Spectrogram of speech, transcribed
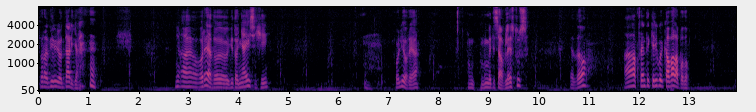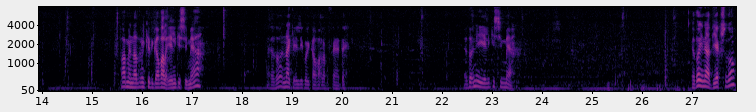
τώρα δύο λιοντάρια. Μια ωραία εδώ, γειτονιά ήσυχη. Πολύ ωραία με τις αυλές τους. Εδώ. Α φαίνεται και λίγο η καβάλα από εδώ. Πάμε να δούμε και την καβάλα. Η ελληνική σημαία. Εδώ. Να και λίγο η καβάλα που φαίνεται. Εδώ είναι η ελληνική σημαία. Εδώ είναι αδιέξοδο.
